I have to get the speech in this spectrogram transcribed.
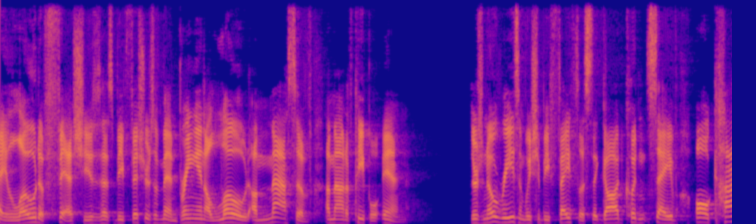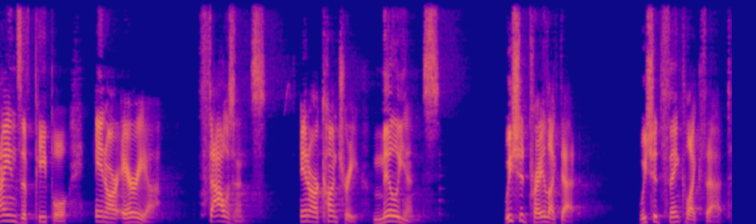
a load of fish. He says, be fishers of men, bringing in a load, a massive amount of people in. There's no reason we should be faithless that God couldn't save all kinds of people in our area thousands in our country, millions. We should pray like that. We should think like that.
